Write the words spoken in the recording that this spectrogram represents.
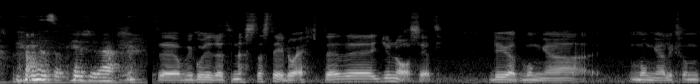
men så kanske det är. Eh, Om vi går vidare till nästa steg då efter eh, gymnasiet. Det är ju att många, många liksom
